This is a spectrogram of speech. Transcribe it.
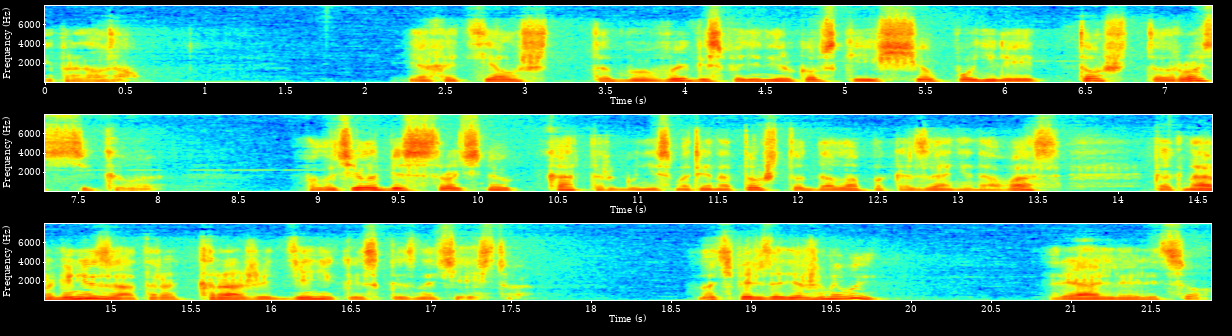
и продолжал. Я хотел, чтобы вы, господин Юрковский, еще поняли то, что Россикова получила бессрочную каторгу, несмотря на то, что дала показания на вас, как на организатора кражи денег из казначейства. Но теперь задержаны вы, реальное лицо.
